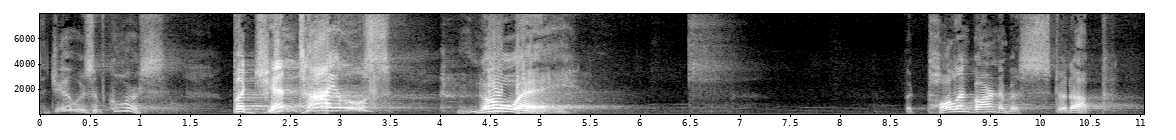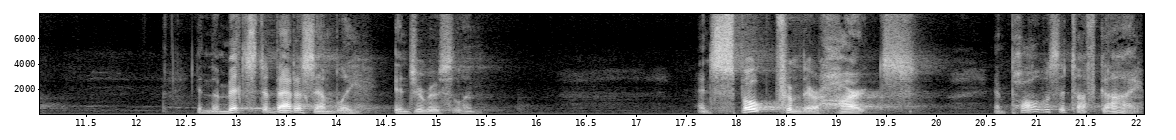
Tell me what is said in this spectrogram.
The Jews, of course. But Gentiles? No way. But Paul and Barnabas stood up in the midst of that assembly in Jerusalem and spoke from their hearts. And Paul was a tough guy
